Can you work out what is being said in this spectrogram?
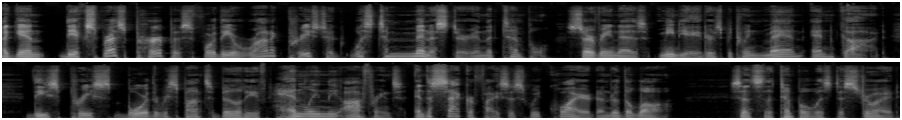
Again, the express purpose for the Aaronic priesthood was to minister in the temple, serving as mediators between man and God. These priests bore the responsibility of handling the offerings and the sacrifices required under the law. Since the temple was destroyed,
